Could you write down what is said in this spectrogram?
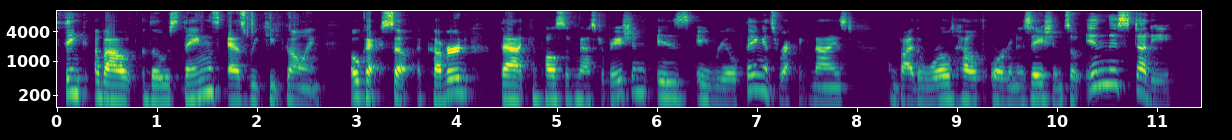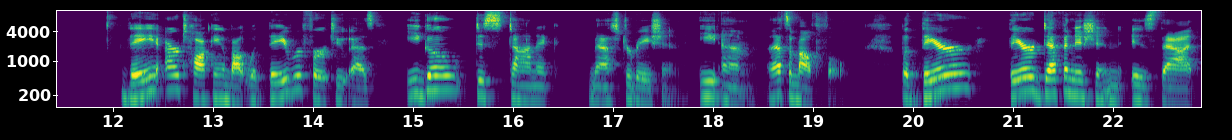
think about those things as we keep going. Okay, so I covered that compulsive masturbation is a real thing, it's recognized by the World Health Organization. So in this study, they are talking about what they refer to as ego dystonic masturbation, EM. That's a mouthful. But their their definition is that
